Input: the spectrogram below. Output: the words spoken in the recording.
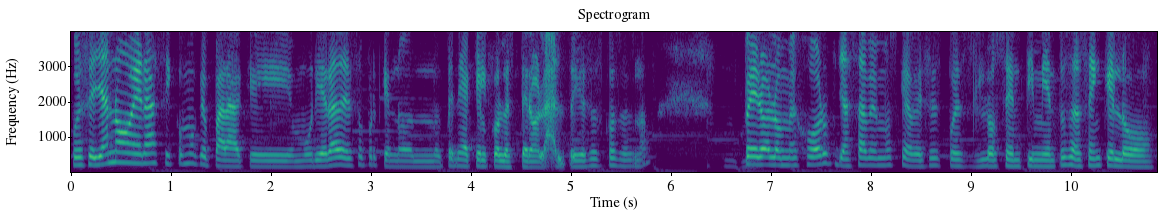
pues ella no era así como que para que muriera de eso porque no, no tenía que el colesterol alto y esas cosas, ¿no? Pero a lo mejor ya sabemos que a veces pues los sentimientos hacen que lo,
